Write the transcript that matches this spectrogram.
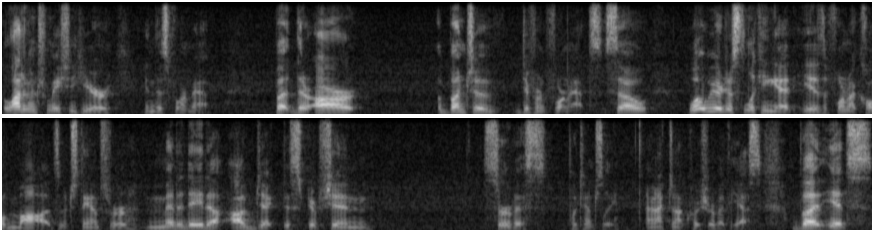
a lot of information here in this format. But there are a bunch of different formats. So what we were just looking at is a format called MODS, which stands for Metadata Object Description Service, potentially. I'm actually not quite sure about the S. But it's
